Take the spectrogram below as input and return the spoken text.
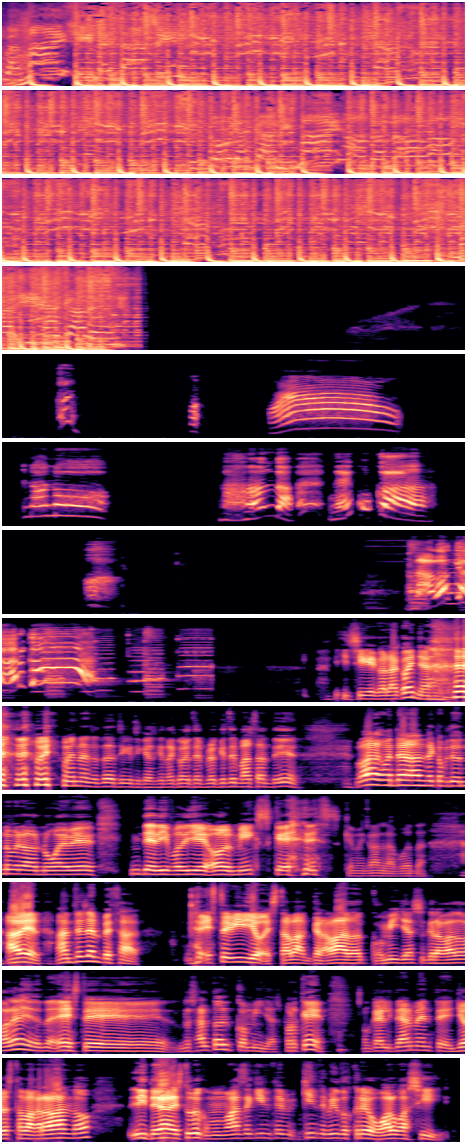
は Y sigue con la coña. Muy buenas a todos chicos y chicas, ¿qué tal? ¿Cómo estáis? Espero que estén bastante bien. Vamos a comentar antes el capítulo número 9 de Difo DJ All Mix, que es... que me cago en la puta. A ver, antes de empezar, este vídeo estaba grabado, comillas, grabado, ¿vale? Este... Resalto el comillas. ¿Por qué? Porque literalmente yo estaba grabando, literal, estuve como más de 15, 15 minutos creo, o algo así.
